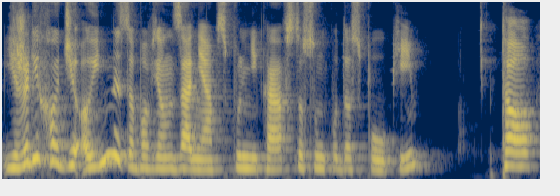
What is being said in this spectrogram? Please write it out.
Jeżeli chodzi o inne zobowiązania wspólnika w stosunku do spółki, to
